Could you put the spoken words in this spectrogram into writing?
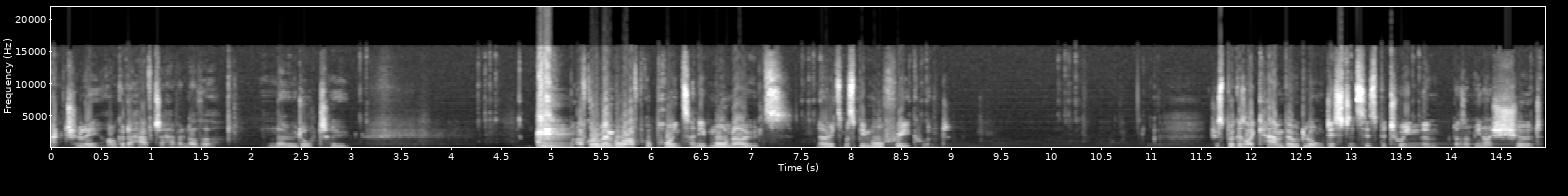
Actually, I'm going to have to have another node or two. I've got to remember when I've got points I need more nodes. Nodes must be more frequent. Just because I can build long distances between them doesn't mean I should.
